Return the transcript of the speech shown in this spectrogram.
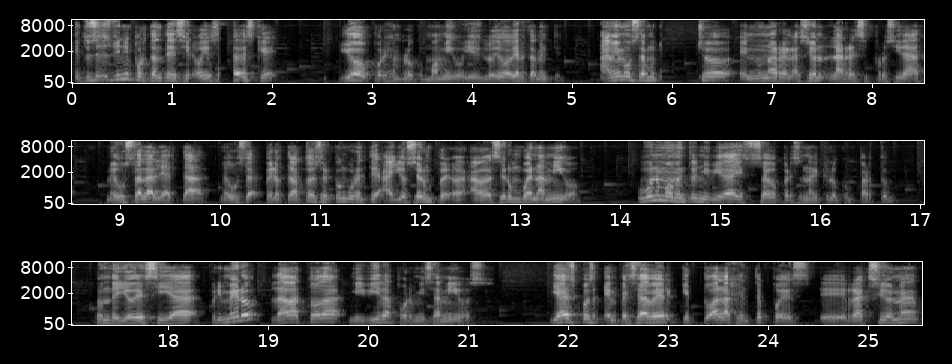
Entonces es bien importante decir, oye, ¿sabes qué? Yo, por ejemplo, como amigo, y lo digo abiertamente, a mí me gusta mucho en una relación la reciprocidad, me gusta la lealtad, me gusta, pero trato de ser congruente a yo ser un, a ser un buen amigo. Hubo un momento en mi vida, y esto es algo personal que lo comparto, donde yo decía, primero daba toda mi vida por mis amigos. Ya después empecé a ver que toda la gente pues eh, reacciona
